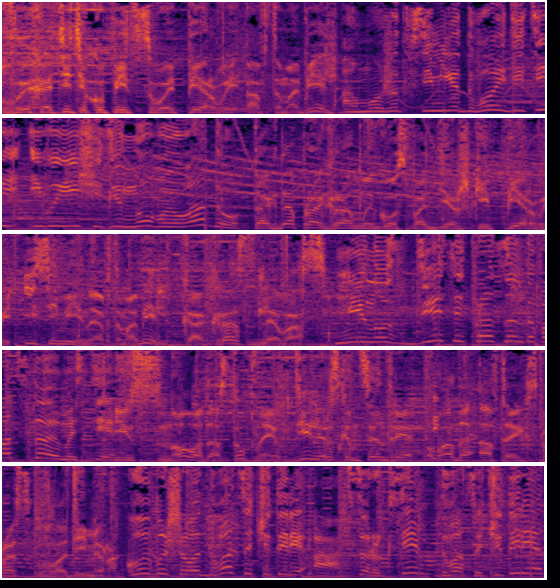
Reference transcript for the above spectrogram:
Вы хотите купить свой первый автомобиль? А может в семье двое детей и вы ищете новую «Ладу»? Тогда программы господдержки «Первый» и семейный автомобиль как раз для вас. Минус 10% от стоимости. И снова доступны в дилерском центре «Лада Автоэкспресс» Владимир. Куйбышева 24А 47 24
